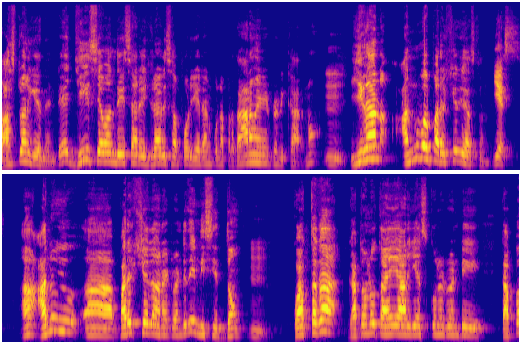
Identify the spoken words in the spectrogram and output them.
వాస్తవానికి ఏంటంటే జీ సెవెన్ దేశాలు ఇజ్రాయల్ సపోర్ట్ చేయడానికి ఉన్న ప్రధానమైనటువంటి కారణం ఇరాన్ అణువ పరీక్షలు చేస్తుంది. అణు పరీక్షలు అనేటువంటిది నిషిద్ధం. కొత్తగా గతంలో తయారు చేసుకున్నటువంటి తప్ప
